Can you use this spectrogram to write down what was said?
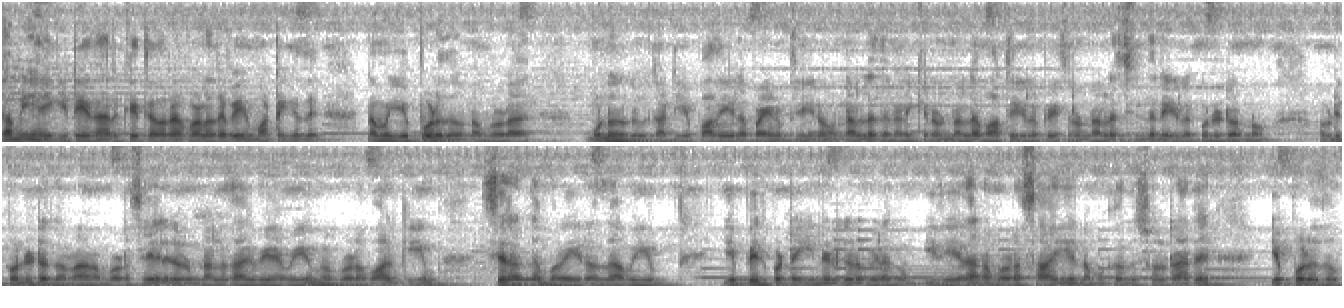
கம்மியாகிக்கிட்டே தான் இருக்கே தவிர வளரவே மாட்டேங்குது. நம்ம எப்பொழுதும் நம்மளோட முன்னோர்கள் காட்டிய பாதையில் பயணம் செய்யணும் நல்லதை நினைக்கணும் நல்ல வார்த்தைகளை பேசணும் நல்ல சிந்தனைகளை கொண்டுட்டு வரணும். அப்படி கொண்டுட்டு வந்தோம்னா நம்மளோட செயல்களும் நல்லதாகவே அமையும் நம்மளோட வாழ்க்கையும் சிறந்த முறையில் வந்து அமையும். எப்பேற்பட்ட இன்னல்களும் விளங்கும். இதையே தான் நம்மளோட சாயல் நமக்கு வந்து சொல்கிறாரு எப்பொழுதும்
